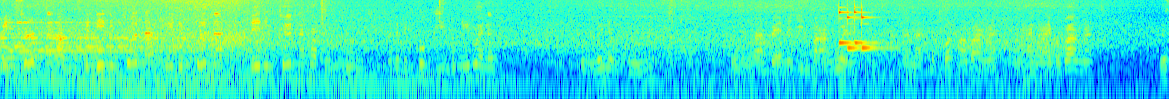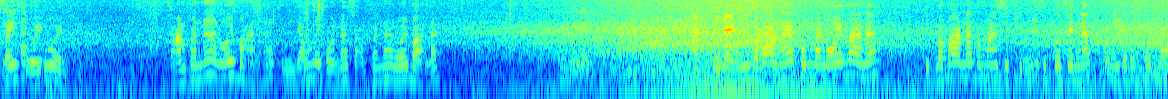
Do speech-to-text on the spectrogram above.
เป็นเชิ้ตนะครับเป็นเดนิมเชิ้ตนะเดนิมเชิ้ตนะเดนิมเชิ้ตนะครับผมดูมันจะเป็นพวกยีนพวกนี้ด้วยนะโอ้โหแล้วอย่างสูงนะโอ้โหงานแบรนด์นะยีนบางด้วยนะแต่ลายสก๊อตมาบ้างนะลายลายมาบ้างนะ แล้วไซส์สวยด้วย3,500บาทนะผมย้ำไว้ก่อนนะ3,500บาทนะอืมอะตัวใหญ่มีมา บ้างนะบนมาน้อยมากนะติดมาบ้างนะประมาณ 10-20%นะตัวนี้จะเป็นมุกนะ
